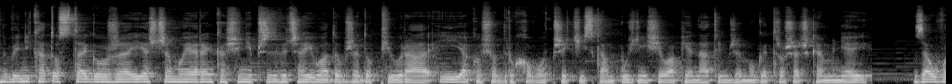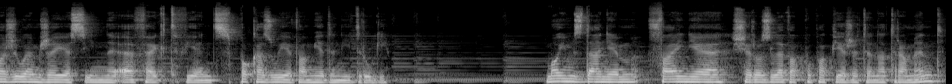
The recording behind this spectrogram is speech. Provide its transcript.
Wynika to z tego, że jeszcze moja ręka się nie przyzwyczaiła dobrze do pióra i jakoś odruchowo przyciskam. Później się łapię na tym, że mogę troszeczkę mniej. Zauważyłem, że jest inny efekt, więc pokazuję Wam jeden i drugi. Moim zdaniem fajnie się rozlewa po papierze ten atrament.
